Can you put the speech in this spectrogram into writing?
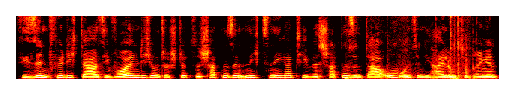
Sie sind für dich da, sie wollen dich unterstützen. Schatten sind nichts Negatives. Schatten sind da, um uns in die Heilung zu bringen.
